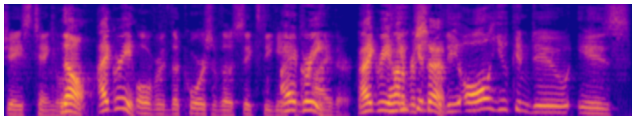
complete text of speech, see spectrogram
Jayce Tingler. No, I agree. Over the course of those 60 games, I agree. Either I agree 100%. can- The all you can do is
